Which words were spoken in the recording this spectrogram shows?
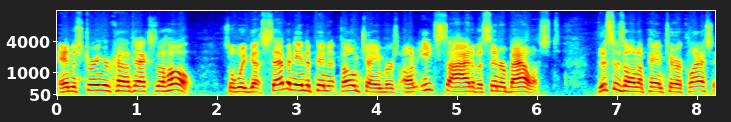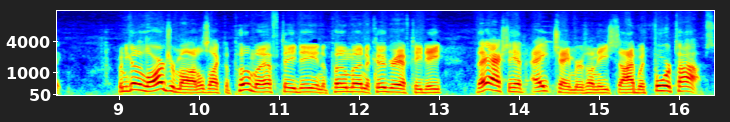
and the stringer contacts the hull. So we've got seven independent foam chambers on each side of a center ballast. This is on a Pantera Classic. When you go to larger models like the Puma FTD and the Puma and the Cougar FTD, they actually have eight chambers on each side with four tops.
